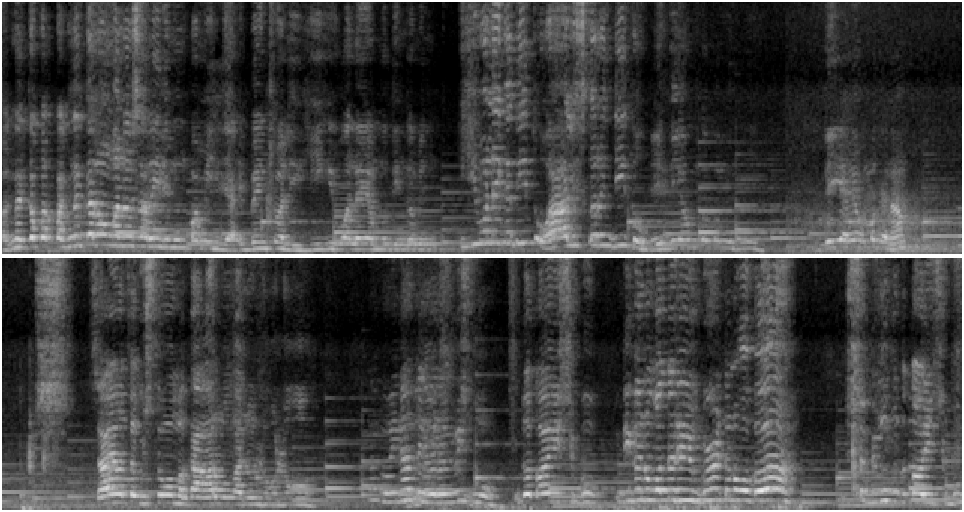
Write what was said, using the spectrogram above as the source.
Pag, nagkapat, pag nagkaroon ka ng sarili mong pamilya, eventually, hihiwalayan mo din kami. Hihiwalay ka dito, aalis ka rin dito. Eh, hindi ako magpapamili. Hindi, ayaw ko maghanap. Sayo at gusto mo magkakaroon ka ng. Ano gawin natin? Ganun mismo. Punta tayo sa Cebu. Hindi ganun kadali yung Bert. Ano ka ba? Sabi mo punta tayo sa Cebu.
